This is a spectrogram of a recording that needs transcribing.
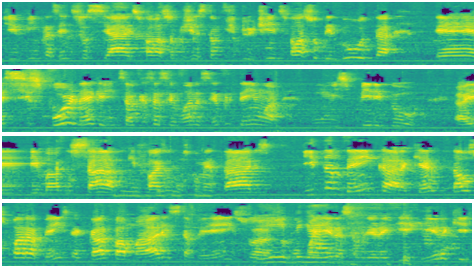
de vir para as redes sociais, falar sobre gestão de jiu-jitsu, falar sobre luta, é, se expor, né? Que a gente sabe que essa semana sempre tem uma, um espírito aí bagunçado que faz alguns comentários. E também, cara, quero dar os parabéns, é claro, pra Maris também, sua, Ei, sua companheira, essa mulher aí guerreira, que,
